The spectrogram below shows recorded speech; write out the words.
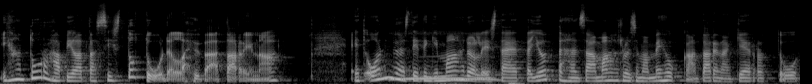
ihan turha pilata siis totuudella hyvää tarinaa. Et on myös tietenkin mahdollista, että jotta hän saa mahdollisimman mehukkaan tarinan kerrottua,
